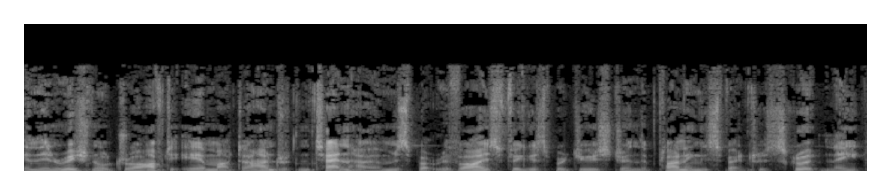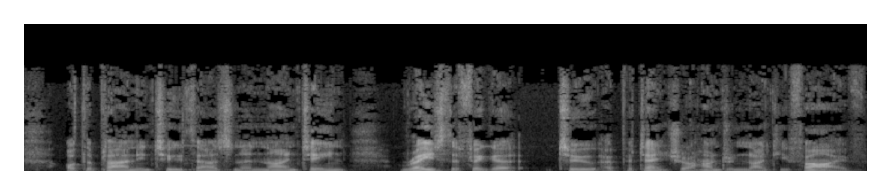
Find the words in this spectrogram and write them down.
In the original draft, it earmarked 110 homes, but revised figures produced during the planning inspector's scrutiny of the plan in 2019 raised the figure to a potential 195.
